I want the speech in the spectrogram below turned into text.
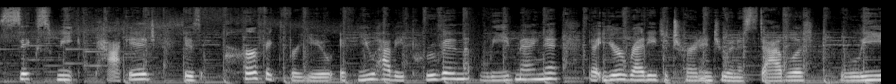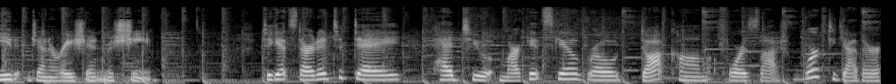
six week package is perfect for you if you have a proven lead magnet that you're ready to turn into an established lead generation machine. To get started today, head to marketscalegrow.com forward slash work together,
